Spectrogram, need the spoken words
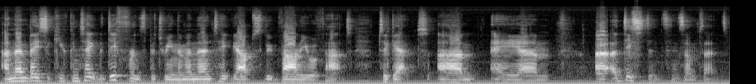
And then basically you can take the difference between them and then take the absolute value of that to get um, a, um, a distance in some sense.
